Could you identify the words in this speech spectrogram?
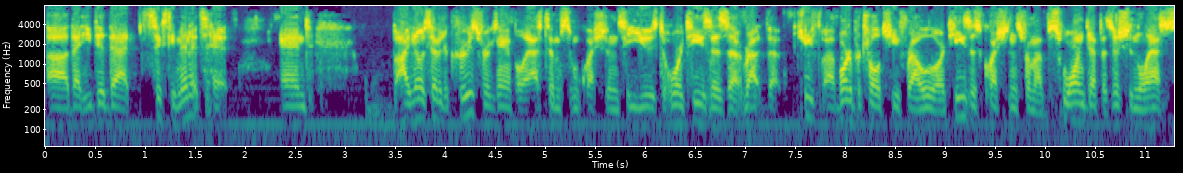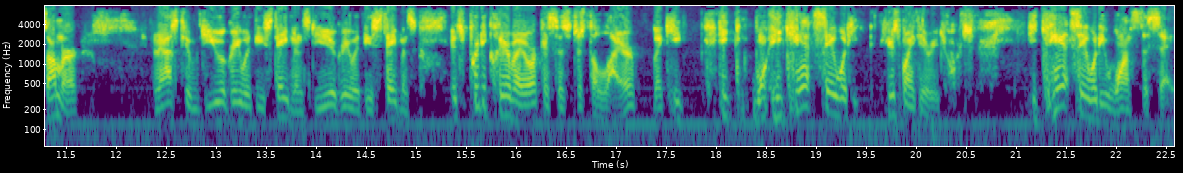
uh, that he did that 60 Minutes hit, and I know Senator Cruz, for example, asked him some questions. He used Ortiz's uh, the chief uh, border patrol chief Raul Ortiz's questions from a sworn deposition last summer, and asked him, "Do you agree with these statements? Do you agree with these statements?" It's pretty clear Mayorkas is just a liar. Like he he he can't say what he. Here's my theory, George. He can't say what he wants to say.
